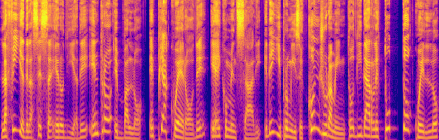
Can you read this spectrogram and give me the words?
La figlia della stessa Erodiade entrò e ballò, e piacque a Erode e ai commensali, ed egli promise con giuramento di darle tutto quello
